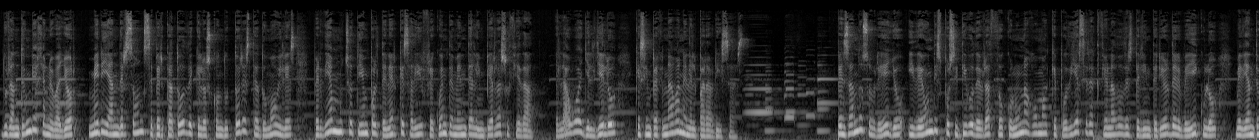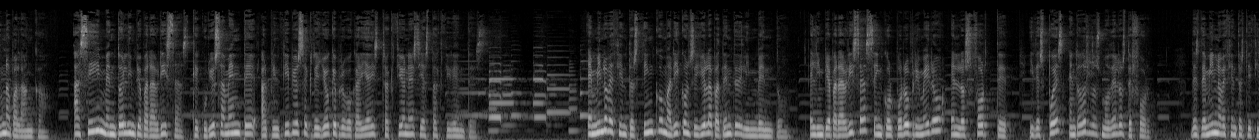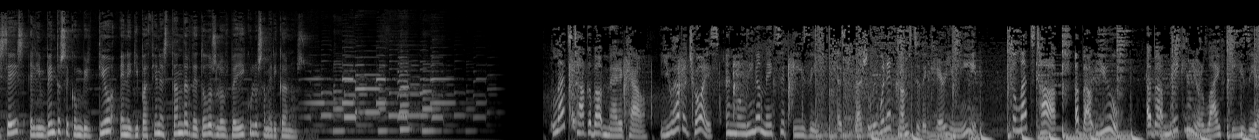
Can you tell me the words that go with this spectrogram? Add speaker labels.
Speaker 1: Durante un viaje a Nueva York, Mary Anderson se percató de que los conductores de automóviles perdían mucho tiempo al tener que salir frecuentemente a limpiar la suciedad, el agua y el hielo que se impregnaban en el parabrisas. Pensando sobre ello, ideó un dispositivo de brazo con una goma que podía ser accionado desde el interior del vehículo mediante una palanca. Así inventó el limpiaparabrisas, que curiosamente al principio se creyó que provocaría distracciones y hasta accidentes. En 1905 Marie consiguió la patente del invento. El limpiaparabrisas se incorporó primero en los Ford TED y después en todos los modelos de Ford. Desde 1916 el invento se convirtió en equipación estándar de todos los vehículos americanos.
Speaker 2: Let's talk about MediCal. You have a choice and Molina makes it easy, especially when it comes to the care you need. So let's talk about you, about making your life easier,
